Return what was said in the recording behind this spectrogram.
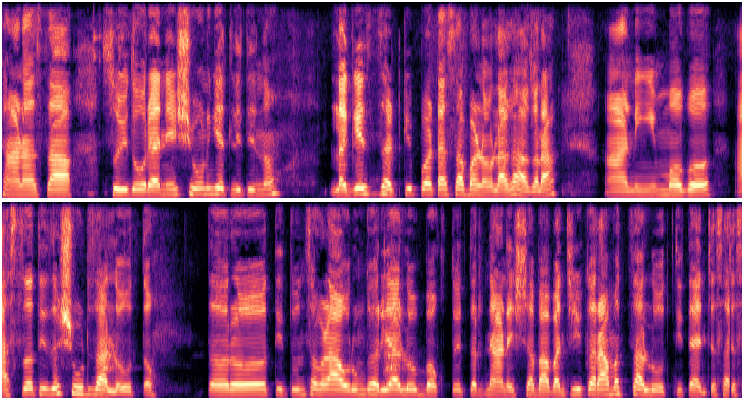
छान असा सुई दोऱ्याने शिवून घेतली तिनं. लगेच झटकीपट असा बनवला घागरा. आणि मग असं तिचं शूट झालं होतं. तर तिथून सगळं आवरून घरी आलो. बघतोय तर ज्ञानेशच्या बाबांची करामत चालू होती त्यांच्यासाठी.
